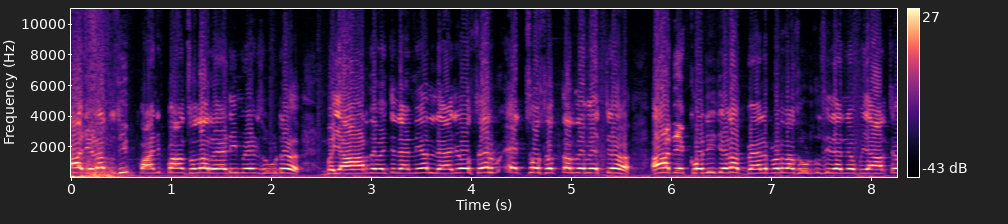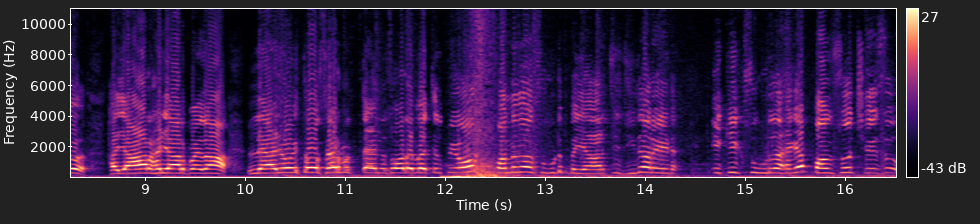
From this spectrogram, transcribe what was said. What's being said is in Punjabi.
ਆ ਜਿਹੜਾ ਤੁਸੀਂ 5-500 ਦਾ ਰੈਡੀਮੇਡ ਸੂਟ ਬਾਜ਼ਾਰ ਦੇ ਵਿੱਚ ਲੈਣੇ ਹੋ, ਲੈ ਜਾਓ ਸਿਰਫ 170 ਦੇ ਵਿੱਚ। ਆ ਦੇਖੋ ਜੀ, ਜਿਹੜਾ ਵੈਲਵਟ ਦਾ ਸੂਟ ਤੁਸੀਂ ਲੈਣੇ ਹੋ ਬਾਜ਼ਾਰ 'ਚ ਹਜ਼ਾਰ ਹਜ਼ਾਰ ਰੁਪਏ ਦਾ। ਲੈ ਜਾਓ ਇੱਥੋਂ ਸਿਰਫ 300 ਦੇ ਵਿੱਚ। ਪਿਓਰ ਸਪੰਨ ਦਾ ਸੂਟ ਬਾਜ਼ਾਰ 'ਚ ਜਿਹਦਾ ਰੇਟ ਇੱਕ ਇੱਕ ਸੂਟ ਦਾ ਹੈਗਾ 500 600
